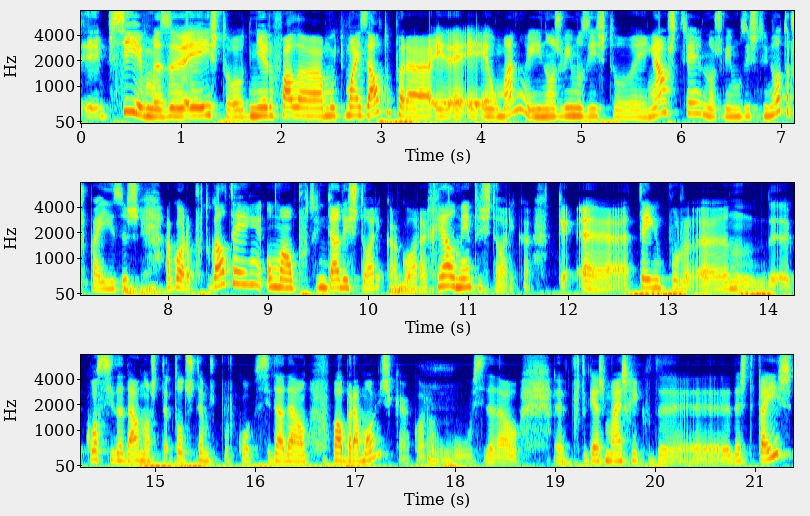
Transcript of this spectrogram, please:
Eh, sim, mas eh, é isto, o dinheiro fala muito mais alto para é, é, é, humano e nós vimos isto em Áustria, nós vimos isto em outros países. Agora, Portugal tem uma oportunidade histórica agora, realmente histórica, que uh, tem por uh, co-cidadão, nós todos temos por co-cidadão o Abramovich, que é agora uhum. o cidadão uh, português mais rico de, deste país.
